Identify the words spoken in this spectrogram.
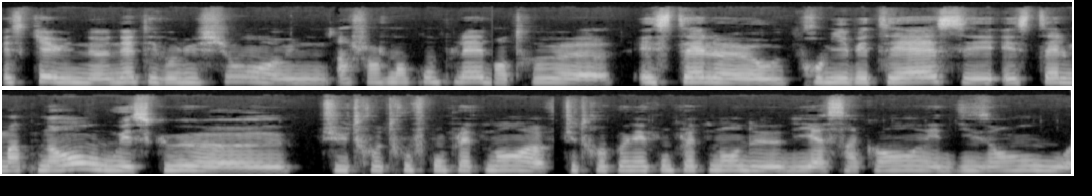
est-ce qu'il y a une nette évolution, une, un changement complet entre euh, Estelle euh, au premier BTS et Estelle maintenant, ou est-ce que euh, tu te retrouves complètement, tu te reconnais complètement d'il y a 5 ans et 10 ans, ou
